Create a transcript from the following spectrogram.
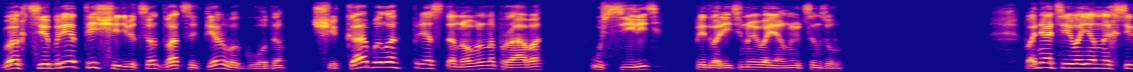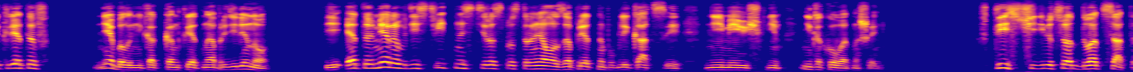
В октябре 1921 года ЧК было приостановлено право усилить предварительную военную цензуру. Понятие военных секретов не было никак конкретно определено, и эта мера в действительности распространяла запрет на публикации, не имеющих к ним никакого отношения. В 1920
